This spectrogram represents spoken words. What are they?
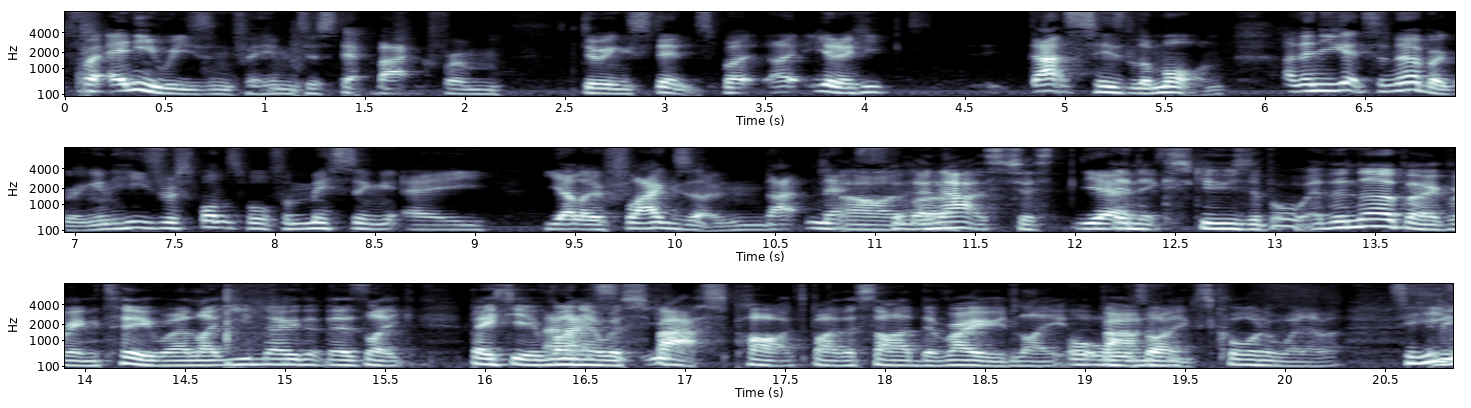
for any reason for him to step back from doing stints. But uh, you know, he that's his Le Mans, and then you get to the Nurburgring, and he's responsible for missing a yellow flag zone that nets Oh, and that's just Yeah. inexcusable. At the Nurburgring too, where like you know that there's like basically a Renault that's- Espace parked by the side of the road, like All- all the the next corner, or whatever. So he he-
